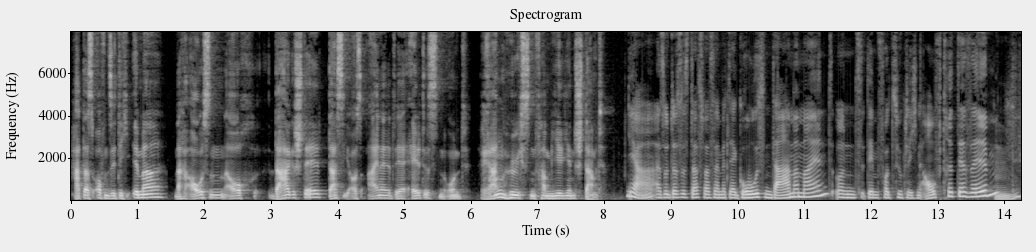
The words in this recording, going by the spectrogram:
hat das offensichtlich immer nach außen auch dargestellt, dass sie aus einer der ältesten und ranghöchsten Familien stammt. Ja, also das ist das, was er mit der großen Dame meint und dem vorzüglichen Auftritt derselben. Mhm.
